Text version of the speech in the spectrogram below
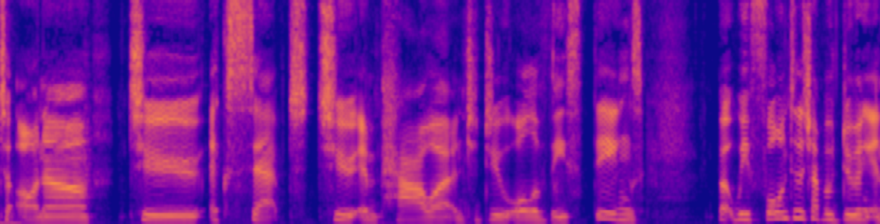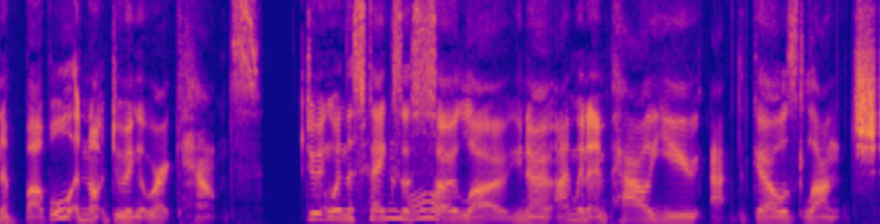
to honor, to accept, to empower, and to do all of these things. But we fall into the trap of doing it in a bubble and not doing it where it counts. Doing it when the stakes are so low. You know, I'm going to empower you at the girls' lunch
